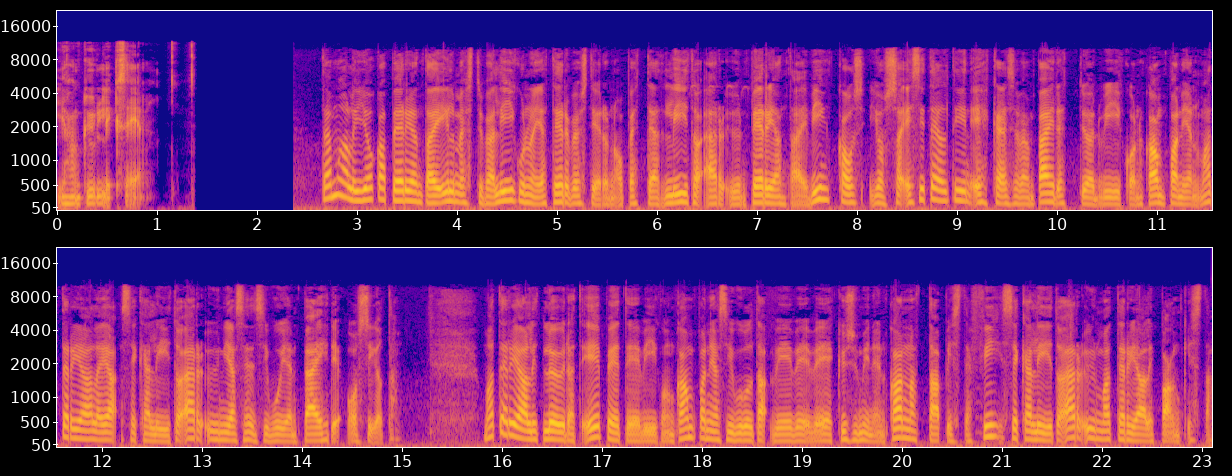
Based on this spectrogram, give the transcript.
ihan kyllikseen. Tämä oli joka perjantai ilmestyvä liikunnan ja terveystiedon opettajat Liito ryn perjantai-vinkkaus, jossa esiteltiin ehkäisevän päihdetyön viikon kampanjan materiaaleja sekä Liito ryn jäsensivujen päihdeosiota. Materiaalit löydät EPT-viikon kampanjasivuilta www.kysyminenkannattaa.fi sekä Liito ryn materiaalipankista.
